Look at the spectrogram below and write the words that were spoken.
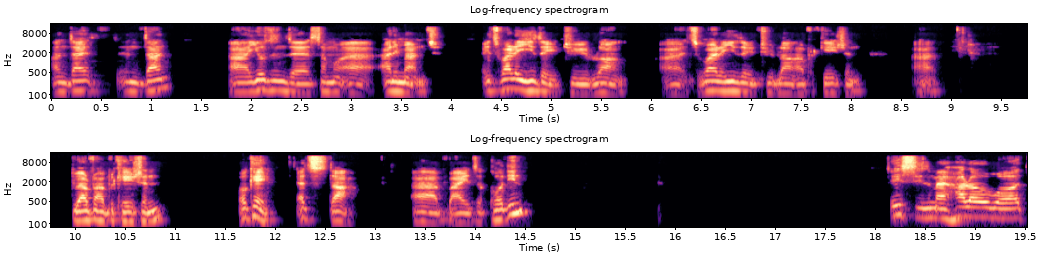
and then, and then uh, using the some uh, element it's very easy to run. Uh, it's very easy to run application, uh, develop application. Okay, let's start uh, by the coding. This is my hello world.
